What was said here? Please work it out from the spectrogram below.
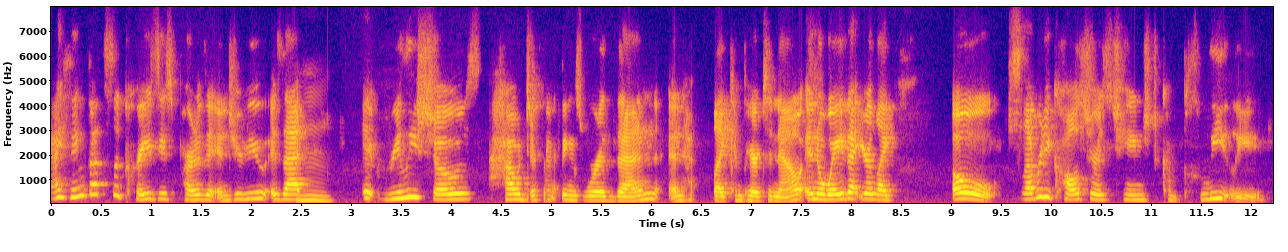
I think that's the craziest part of the interview is that Mm. it really shows how different things were then and like compared to now in a way that you're like, oh, celebrity culture has changed completely.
